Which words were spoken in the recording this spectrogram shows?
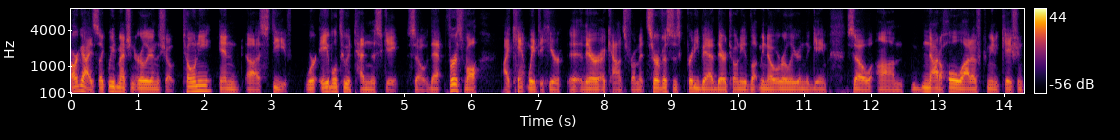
our guys, like we'd mentioned earlier in the show, Tony and uh, Steve were able to attend this game. So that first of all. I can't wait to hear uh, their accounts from it. Service is pretty bad there. Tony had let me know earlier in the game. So um, not a whole lot of communication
